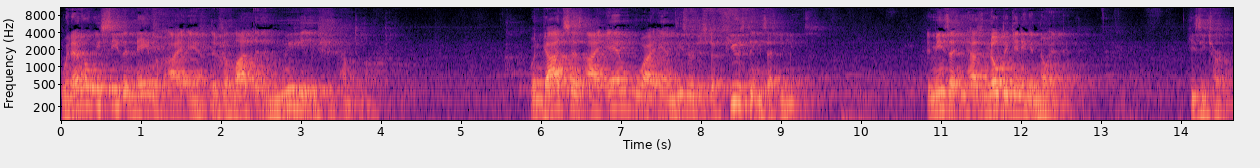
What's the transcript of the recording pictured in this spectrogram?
Whenever we see the name of I am, there's a lot that immediately should come to mind. When God says, I am who I am, these are just a few things that He means. It means that He has no beginning and no ending, He's eternal.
